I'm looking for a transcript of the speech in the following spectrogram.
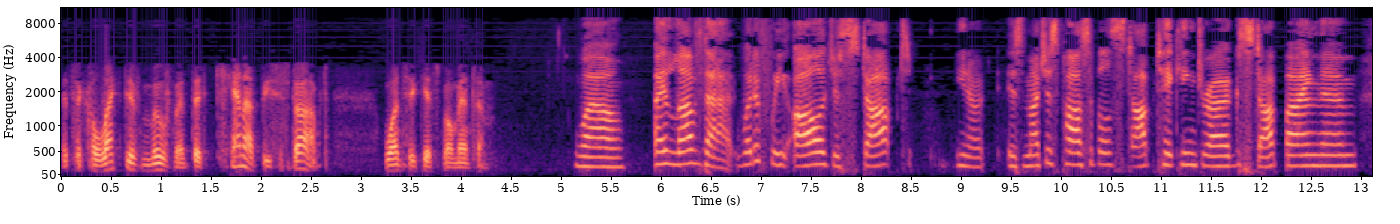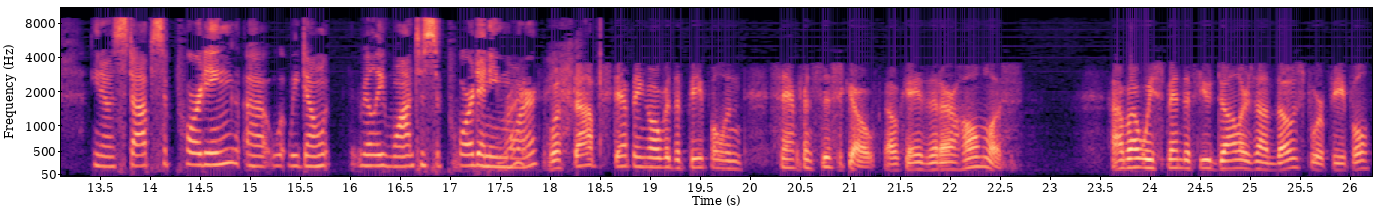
It's a collective movement that cannot be stopped once it gets momentum. Wow. I love that. What if we all just stopped, you know, as much as possible, stop taking drugs, stop buying them, you know, stop supporting uh, what we don't really want to support anymore. Right. Well, stop stepping over the people in San Francisco, okay, that are homeless. How about we spend a few dollars on those poor people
